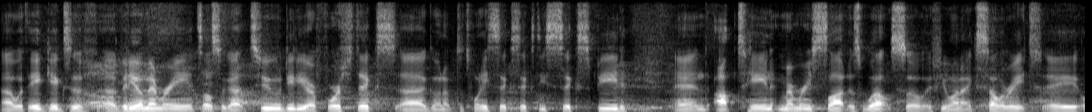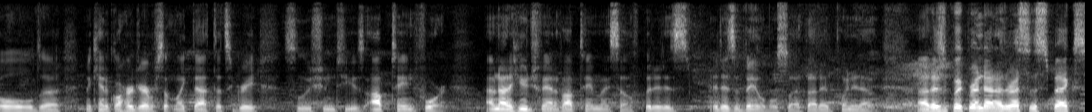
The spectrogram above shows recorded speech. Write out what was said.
uh, with 8 gigs of uh, video memory. It's also got two DDR4 sticks uh, going up to 2666 speed and Optane memory slot as well. So if you want to accelerate a old uh, mechanical hard drive or something like that, that's a great solution to use Optane for. I'm not a huge fan of Optane myself, but it is it is available, so I thought I'd point it out. Uh, there's a quick rundown of the rest of the specs.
